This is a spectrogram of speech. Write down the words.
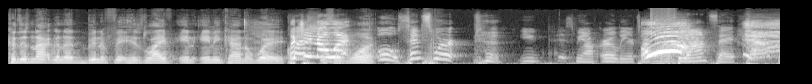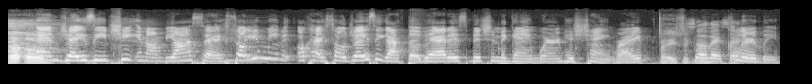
cause it's not gonna benefit his life in any kind of way. But you know what? Oh, since we're you pissed me off earlier talking about Beyonce Uh oh. and Jay Z cheating on Beyonce. So you mean okay? So Jay Z got the baddest bitch in the game wearing his chain, right? Basically, So they say. Clearly,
